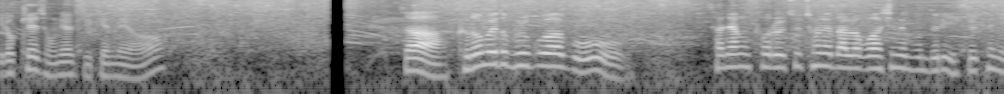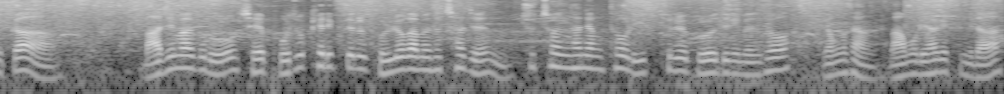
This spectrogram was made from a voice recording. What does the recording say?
이렇게 정리할 수 있겠네요. 자, 그럼에도 불구하고 사냥터를 추천해달라고 하시는 분들이 있을 테니까 마지막으로 제 보조 캐릭들을 돌려가면서 찾은 추천 사냥터 리스트를 보여드리면서 영상 마무리하겠습니다.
